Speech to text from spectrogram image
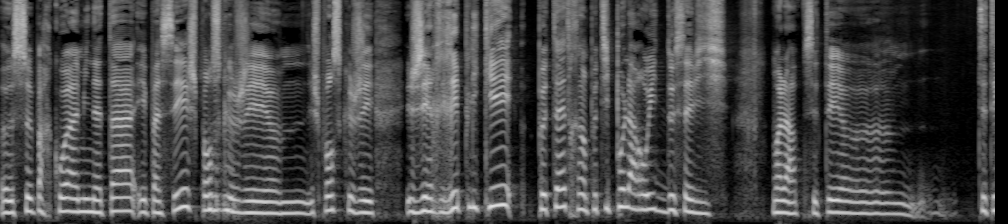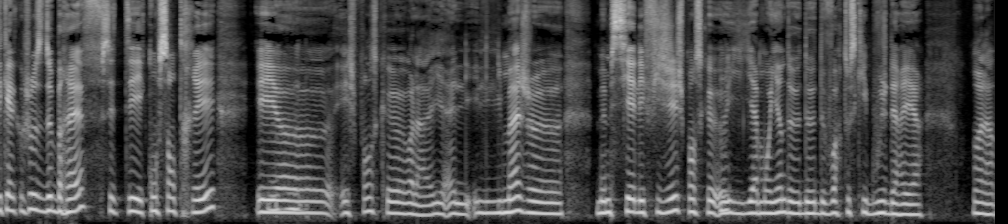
ce par quoi Aminata est passée, je pense que j'ai, euh, je pense que j'ai j'ai répliqué peut-être un petit polaroid de sa vie. Voilà, c'était euh, c'était quelque chose de bref, c'était concentré et Mhm. euh, et je pense que voilà, l'image euh, même si elle est figée, je pense que euh, il y a moyen de, de de voir tout ce qui bouge derrière. Voilà.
